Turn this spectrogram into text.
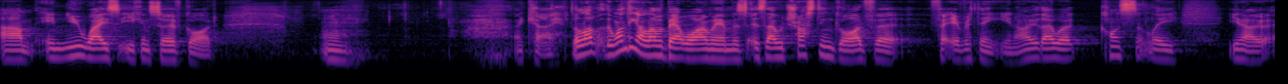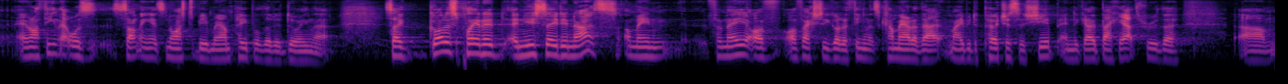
um, in new ways that you can serve God. Mm. Okay. The, love, the one thing I love about YWAM is, is they were trusting God for, for everything, you know. They were constantly, you know, and I think that was something that's nice to be around people that are doing that. So God has planted a new seed in us. I mean, for me, I've, I've actually got a thing that's come out of that, maybe to purchase a ship and to go back out through the, um,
